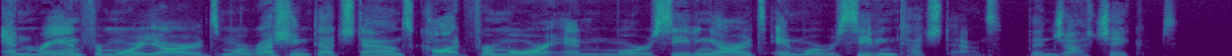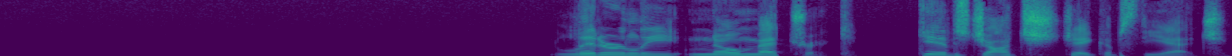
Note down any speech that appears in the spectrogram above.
and ran for more yards, more rushing touchdowns, caught for more and more receiving yards and more receiving touchdowns than Josh Jacobs. Literally no metric gives Josh Jacobs the edge,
